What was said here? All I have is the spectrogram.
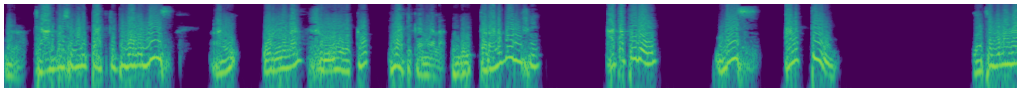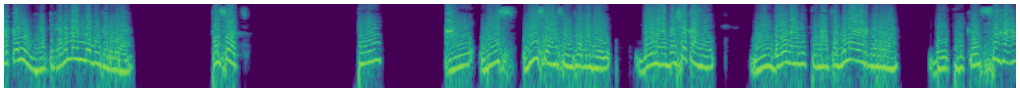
बघा चार दशक आणि पाच किती झाले? वीस. आणि उरलेला शून्य एकक या ठिकाणी आला. म्हणजे उत्तर आलं दोनशे आता पुढे वीस आणि तीन. याचा गुणाकार करून या ठिकाणी मांडणी करूया. तसंच तीन आणि वीस वीस या संख्येमध्ये दोन आदर्शक आहे. म्हणून दोन आणि तीनाचा गुणाकार करूया. दो त्रिक सहा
